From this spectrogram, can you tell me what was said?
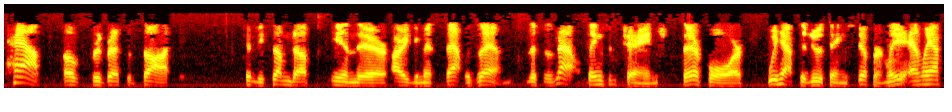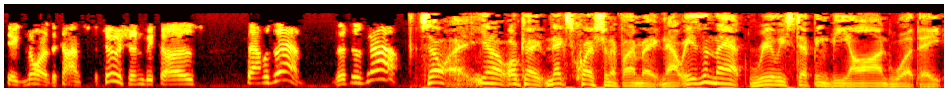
half of progressive thought can be summed up in their argument, that was then, this is now. Things have changed. Therefore, we have to do things differently and we have to ignore the Constitution because that was then. This is now. So, uh, you know, okay, next question if I may. Now, isn't that really stepping beyond what a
